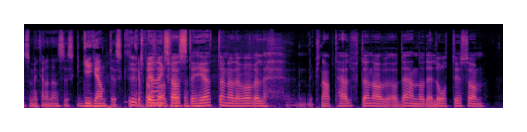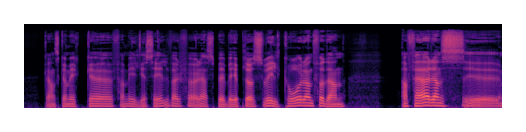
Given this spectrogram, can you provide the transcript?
som är kanadensisk, gigantisk Utbildningsfastigheterna, det var väl knappt hälften av, av den och det låter ju som ganska mycket familjesilver för SBB plus villkoren för den affärens, eh,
